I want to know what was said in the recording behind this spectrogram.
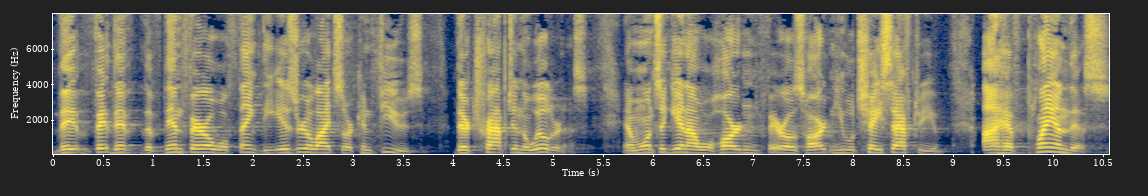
They, they, the, then Pharaoh will think the Israelites are confused. They're trapped in the wilderness. And once again, I will harden Pharaoh's heart, and he will chase after you. I have planned this.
